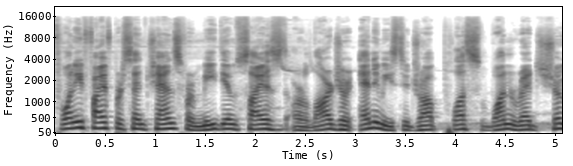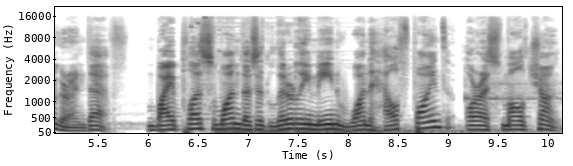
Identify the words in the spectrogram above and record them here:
25% chance for medium-sized or larger enemies to drop plus 1 red sugar on death. By plus 1 does it literally mean 1 health point or a small chunk?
